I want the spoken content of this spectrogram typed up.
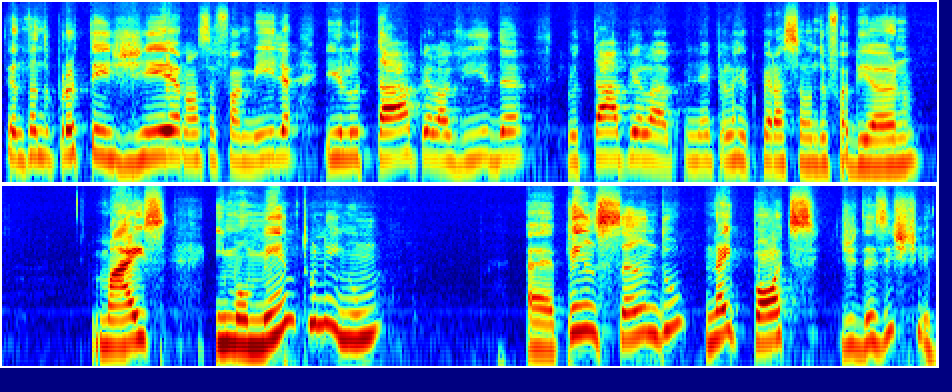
tentando proteger a nossa família e lutar pela vida, lutar pela, né, pela recuperação do Fabiano mas em momento nenhum é, pensando na hipótese de desistir.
